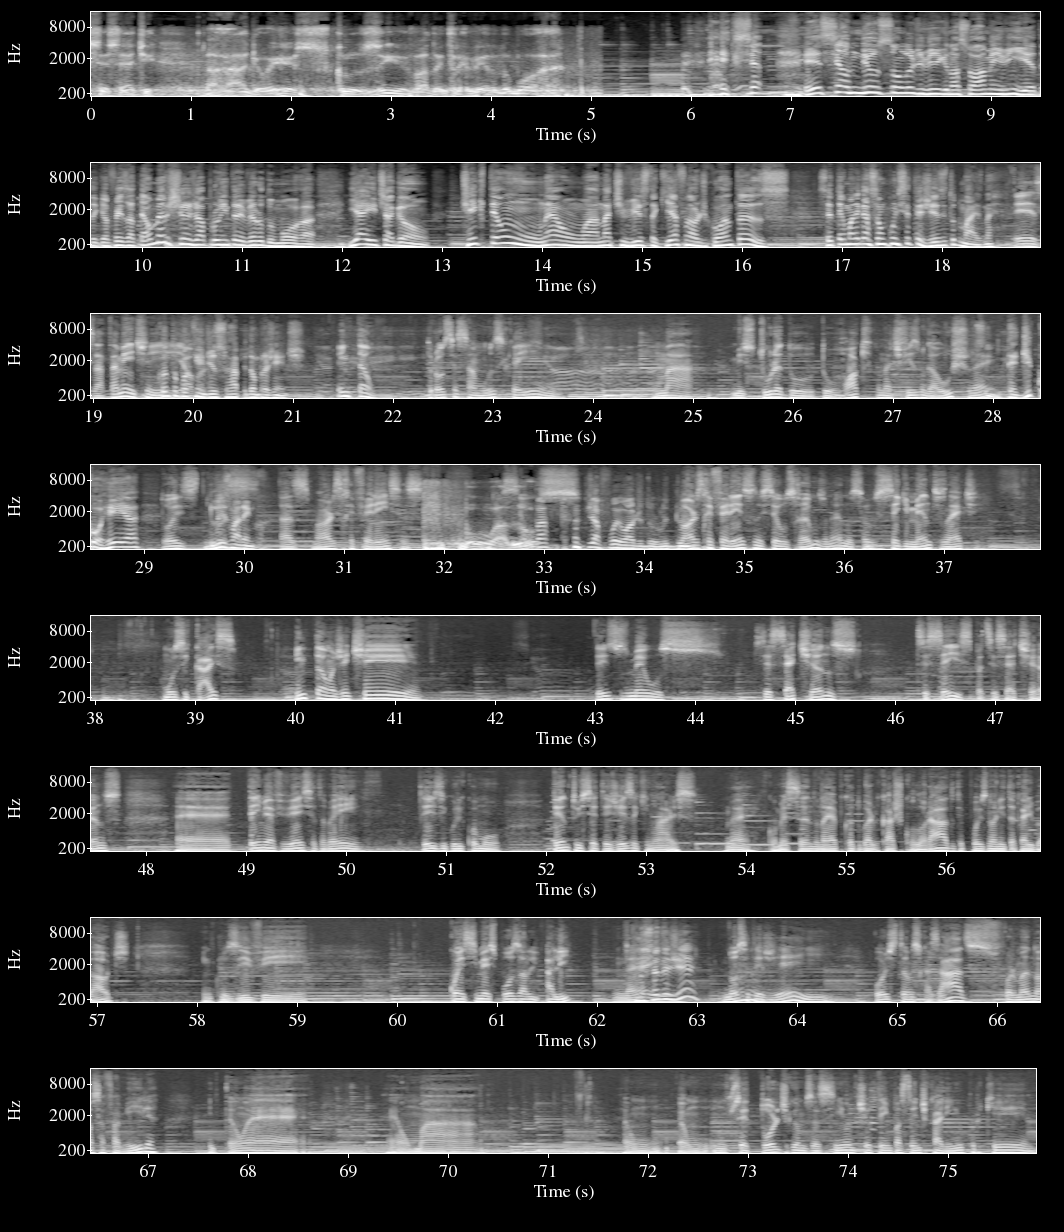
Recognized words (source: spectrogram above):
RC7, a rádio exclusiva do Entreveiro do Morra. Esse é, esse é, o Nilson Ludwig, nosso homem vinheta, que fez até o merchan já pro entreveiro do Morra. E aí, Tiagão? Tinha que ter um, né, uma nativista aqui, afinal de contas, você tem uma ligação com os CTGs e tudo mais, né? Exatamente. Conta um pouquinho disso rapidão pra gente. Então, trouxe essa música aí, uma mistura do, do rock com o nativismo gaúcho, né? Sim. Teddy Correia, dois, Luiz Marenco. Das maiores referências. Boa noite. Já foi o áudio do, do Maiores referências nos seus ramos, né? Nos seus segmentos, né? De, musicais. Então, a gente desde os meus 17 anos, 16 para 17 anos, é, tem minha vivência também desde guri como dentro dos CTGs aqui em Lares, né? Começando na época do Barbicacho Colorado, depois no Anitta Garibaldi. Inclusive conheci minha esposa ali, né? No CTG? No ah. CTG e hoje estamos casados, formando nossa família. Então é é uma é um, é um, um setor, digamos assim, onde eu tenho bastante carinho porque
